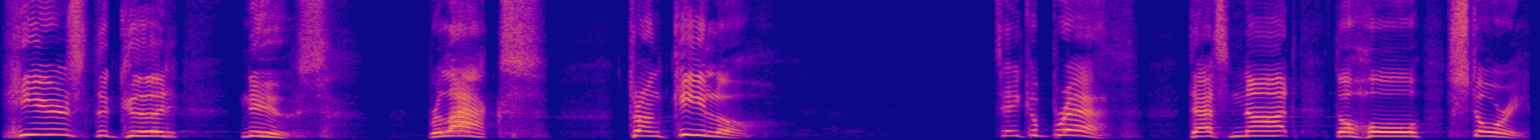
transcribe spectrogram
here's the good news relax, tranquilo, take a breath. That's not the whole story.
